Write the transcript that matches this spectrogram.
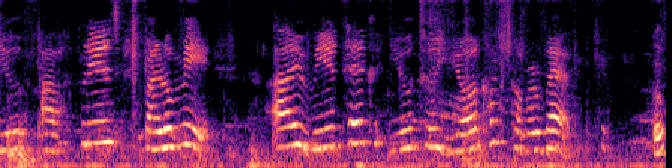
you up. Please follow me. I will take you to your comfortable bed. Go.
